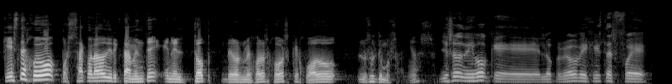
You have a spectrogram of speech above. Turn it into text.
Que este juego pues, se ha colado directamente en el top de los mejores juegos que he jugado en los últimos años. Yo solo digo que lo primero que me dijiste fue.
